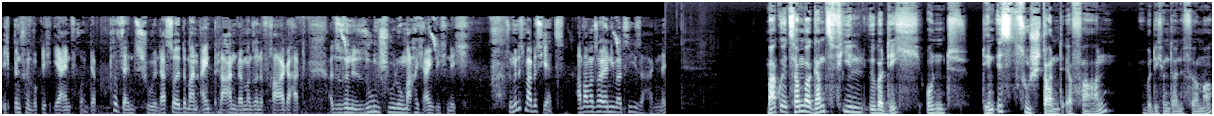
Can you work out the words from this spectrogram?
ich bin schon wirklich eher ein Freund der Präsenzschulen. Das sollte man einplanen, wenn man so eine Frage hat. Also so eine Zoom-Schulung mache ich eigentlich nicht. Zumindest mal bis jetzt. Aber man soll ja niemals nie sagen. Ne? Marco, jetzt haben wir ganz viel über dich und den Ist-Zustand erfahren. Über dich und deine Firma.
